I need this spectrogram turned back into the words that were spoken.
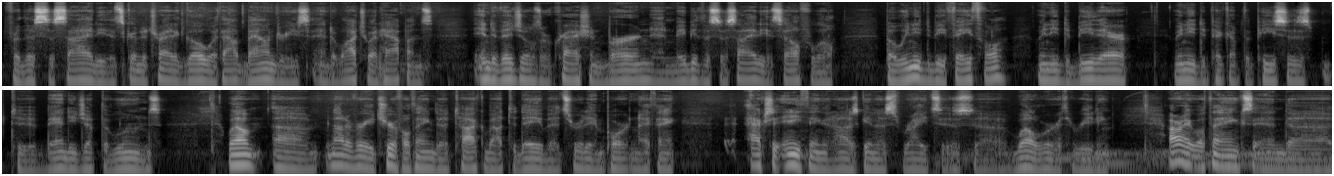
for this society that's going to try to go without boundaries and to watch what happens. Individuals will crash and burn, and maybe the society itself will. But we need to be faithful. We need to be there. We need to pick up the pieces to bandage up the wounds. Well, uh, not a very cheerful thing to talk about today, but it's really important, I think. Actually, anything that Os Guinness writes is uh, well worth reading. All right, well, thanks, and uh,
